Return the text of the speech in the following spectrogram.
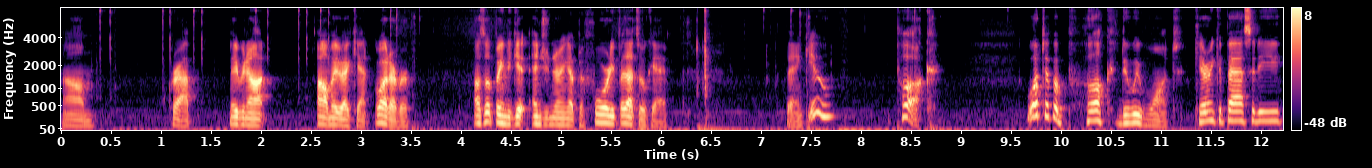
Um, crap. Maybe not. Oh, maybe I can't. Whatever. I was hoping to get engineering up to 40, but that's okay. Thank you. Perk. What type of perk do we want? Carrying capacity,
